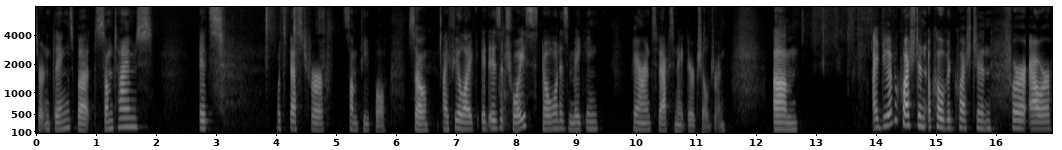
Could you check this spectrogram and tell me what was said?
certain things, but sometimes it's what's best for some people. So I feel like it is a choice. No one is making parents vaccinate their children. Um, I do have a question, a COVID question for our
